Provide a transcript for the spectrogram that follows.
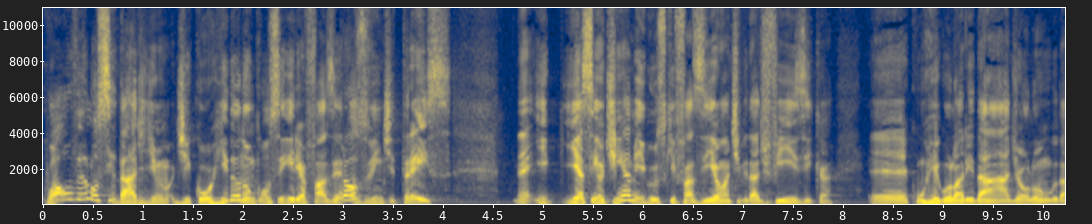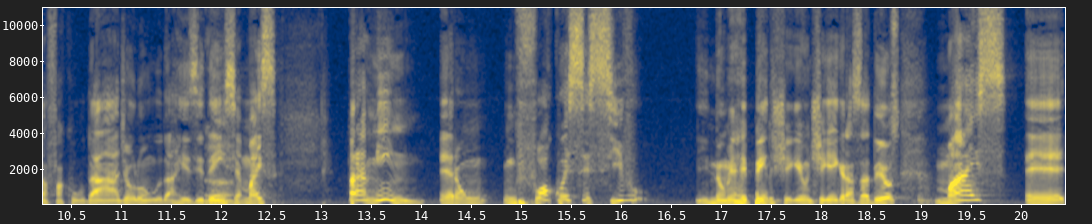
qual velocidade de, de corrida eu não conseguiria fazer aos 23? Né? E, e assim, eu tinha amigos que faziam atividade física é, com regularidade ao longo da faculdade, ao longo da residência, mas para mim era um, um foco excessivo e não me arrependo, cheguei onde cheguei, graças a Deus, mas é,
